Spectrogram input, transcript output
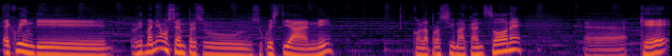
E quindi rimaniamo sempre su, su questi anni con la prossima canzone eh, che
